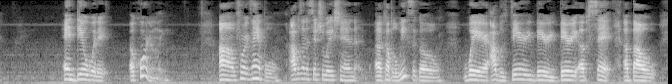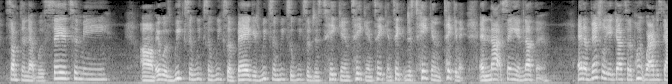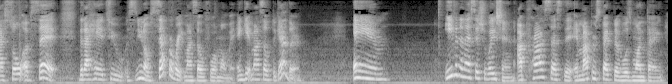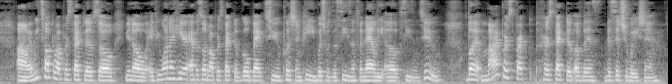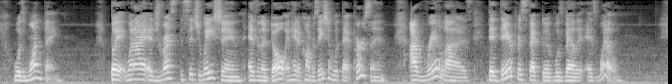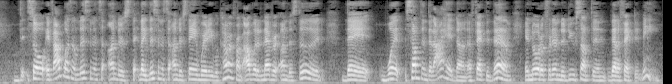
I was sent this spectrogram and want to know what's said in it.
and deal with it accordingly. Um, for example, I was in a situation a couple of weeks ago where I was very, very, very upset about something that was said to me. Um, it was weeks and weeks and weeks of baggage, weeks and weeks and weeks of just taking, taking, taking, taking, just taking, taking it and not saying nothing. And eventually it got to the point where I just got so upset that I had to, you know, separate myself for a moment and get myself together. And even in that situation, I processed it, and my perspective was one thing. Um, and we talked about perspective. So, you know, if you want to hear episode about perspective, go back to Push and P, which was the season finale of season two. But my perspective perspective of the the situation was one thing, But when I addressed the situation as an adult and had a conversation with that person, I realized that their perspective was valid as well. So if I wasn't listening to understand, like listening to understand where they were coming from, I would have never understood that what something that I had done affected them in order for them to do something that affected me.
